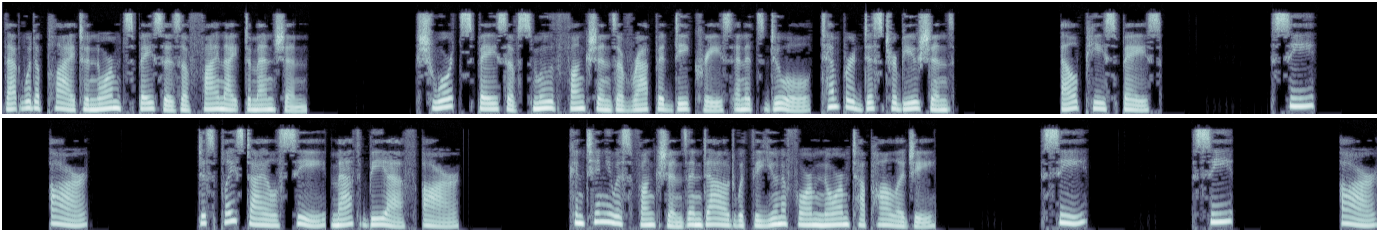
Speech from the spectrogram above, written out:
that would apply to normed spaces of finite dimension. Schwartz space of smooth functions of rapid decrease and its dual, tempered distributions LP space C R display style C math BF R. Continuous functions endowed with the uniform norm topology. C. C. R.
